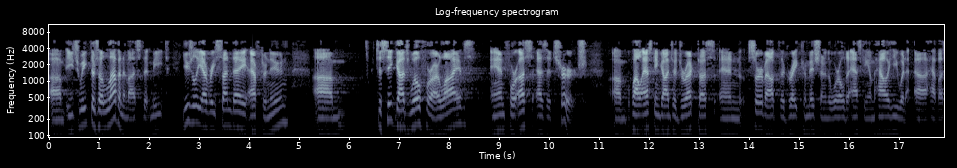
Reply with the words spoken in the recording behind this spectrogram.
um, each week. There's 11 of us that meet, usually every Sunday afternoon, um, to seek God's will for our lives and for us as a church, um, while asking God to direct us and serve out the Great Commission in the world, asking Him how He would uh, have us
